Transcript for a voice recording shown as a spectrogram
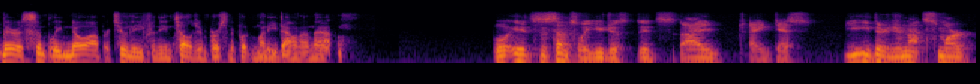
There is simply no opportunity for the intelligent person to put money down on that. well, it's essentially you just it's I I guess you either you're not smart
